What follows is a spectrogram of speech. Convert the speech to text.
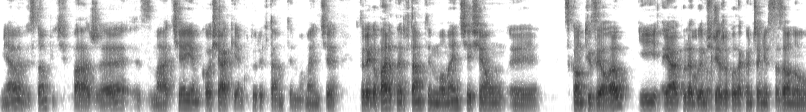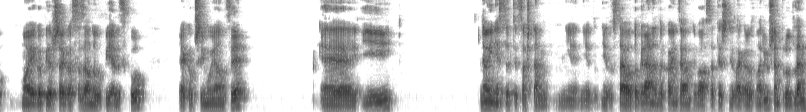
miałem wystąpić w parze z Maciejem Kosiakiem, który w tamtym momencie, którego partner w tamtym momencie się y, skontuzjował i ja akurat O byłem proszę. świeżo po zakończeniu sezonu, mojego pierwszego sezonu w Bielsku, jako przyjmujący Y, i no i niestety coś tam nie, nie, nie zostało dograne do końca, on chyba ostatecznie zagrał z Mariuszem Prudlem,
